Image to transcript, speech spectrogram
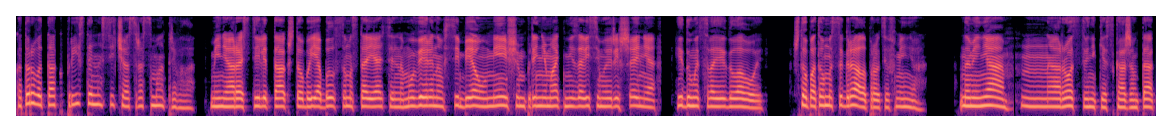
которого так пристально сейчас рассматривала. Меня растили так, чтобы я был самостоятельным, уверенным в себе, умеющим принимать независимые решения и думать своей головой что потом и сыграло против меня. На меня родственники, скажем так,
